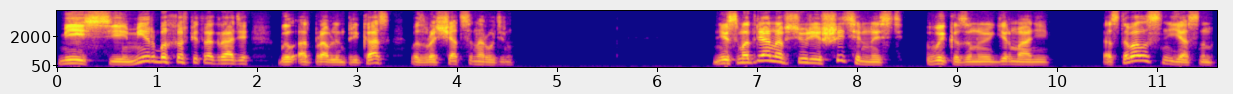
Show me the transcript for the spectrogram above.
Миссии Мирбаха в Петрограде был отправлен приказ возвращаться на родину. Несмотря на всю решительность, выказанную Германией, оставалось неясным,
